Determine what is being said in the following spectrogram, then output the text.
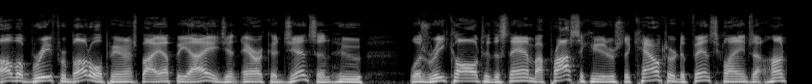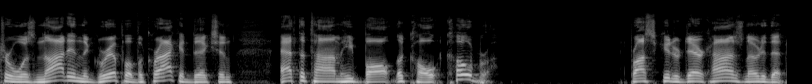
of a brief rebuttal appearance by FBI agent Erika Jensen, who was recalled to the stand by prosecutors to counter defense claims that Hunter was not in the grip of a crack addiction at the time he bought the Colt Cobra. Prosecutor Derek Hines noted that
